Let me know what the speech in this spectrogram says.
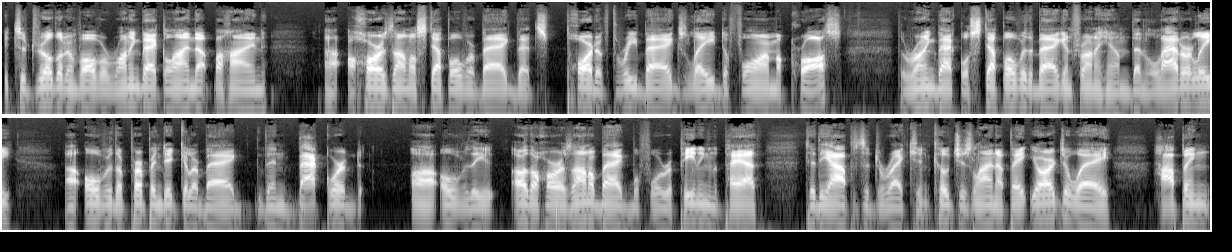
it's a drill that involves a running back lined up behind uh, a horizontal step over bag that's part of three bags laid to form a cross. The running back will step over the bag in front of him, then laterally uh, over the perpendicular bag, then backward uh, over the other horizontal bag before repeating the path to the opposite direction. Coaches line up eight yards away, hopping,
